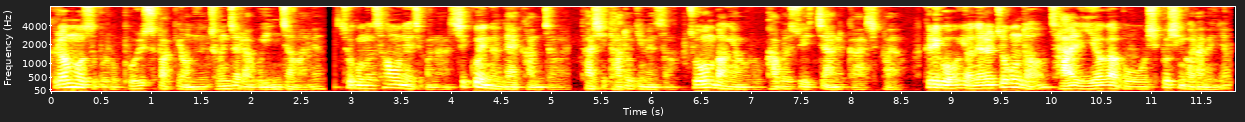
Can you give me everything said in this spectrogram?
그런 모습으로 보일 수밖에 없는 존재라고 인정하면 조금은 서운해지거나 씻고 있는 내 감정을 다시 다독이면서 좋은 방향으로 가볼 수 있지 않을까 싶어요. 그리고 연애를 조금 더 잘 이어가 보고 싶으신 거라면요.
